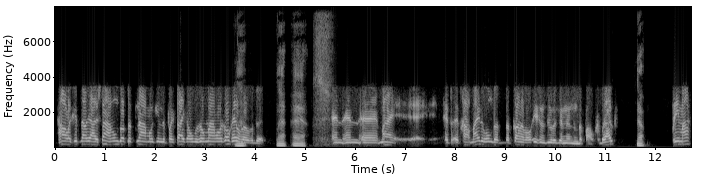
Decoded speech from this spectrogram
haal ik het nou juist aan, omdat het namelijk in de praktijk andersom namelijk ook heel veel gebeurt. Ja, ja, ja. En, en, eh, maar eh, het, het gaat mij erom dat, dat carnaval is natuurlijk een, een bepaald gebruik. Ja. Prima.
